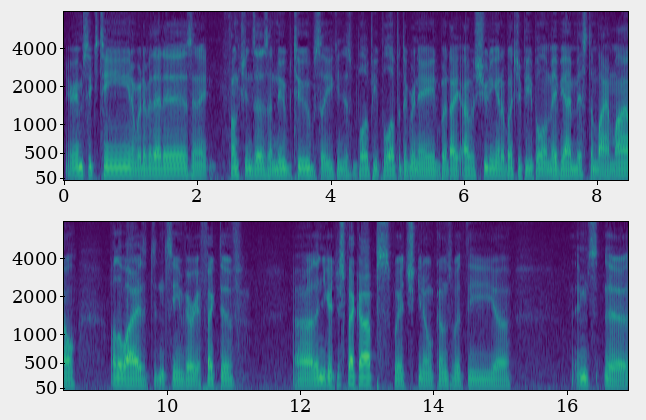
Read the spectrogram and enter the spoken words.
your M16 or whatever that is, and it functions as a noob tube, so you can just blow people up with the grenade. But I, I was shooting at a bunch of people, and maybe I missed them by a mile. Otherwise, it didn't seem very effective. Uh, then you get your Spec Ops, which you know comes with the uh, uh,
